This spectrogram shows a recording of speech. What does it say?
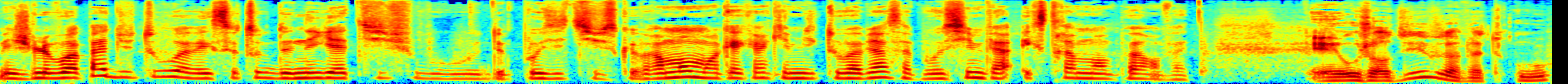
mais je le vois pas du tout avec ce truc de négatif ou de positif. Parce que vraiment, moi, quelqu'un qui me dit que tout va bien, ça peut aussi me faire extrêmement peur, en fait. Et aujourd'hui, vous en êtes où?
